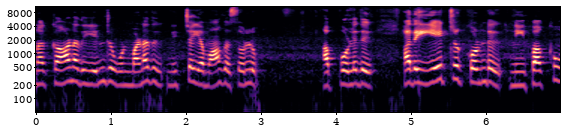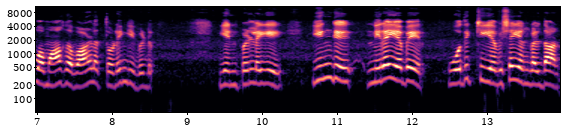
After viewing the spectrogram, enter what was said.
உனக்கானது என்று உன் மனது நிச்சயமாக சொல்லும். அப்பொழுது அதை ஏற்றுக்கொண்டு நீ பக்குவமாக வாழத் தொடங்கிவிடு. என் பிள்ளையே இங்கு நிறைய பேர் ஒதுக்கிய விஷயங்கள்தான்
